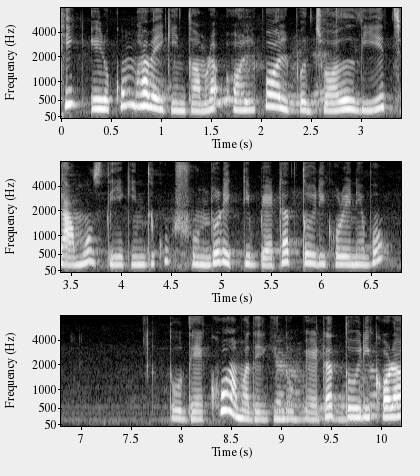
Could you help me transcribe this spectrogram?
ঠিক এরকমভাবেই কিন্তু আমরা অল্প অল্প জল দিয়ে, চামচ দিয়ে কিন্তু খুব সুন্দর একটি ব্যাটার তৈরি করে নেব। তো দেখো আমাদের কিন্তু ব্যাটার তৈরি করা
